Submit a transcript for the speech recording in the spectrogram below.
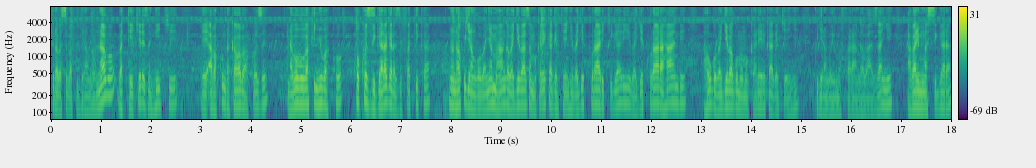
turabasaba kugira ngo nabo batekereze nk'iki abakunda kaba bakoze nabo bubaka inyubako koko zigaragara zifatika noneho kugira ngo abanyamahanga bajye baza mu karere ka gakenke bajye kurara i kigali bajye kurara ahandi ahubwo bajye baguma mu karere ka gakenke kugira ngo ayo mafaranga bazanye abe arimo asigara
